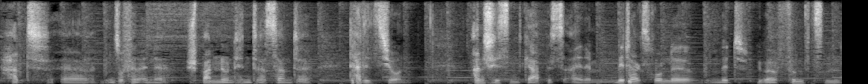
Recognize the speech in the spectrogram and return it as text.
hat äh, insofern eine spannende und interessante Tradition. Anschließend gab es eine Mittagsrunde mit über 15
